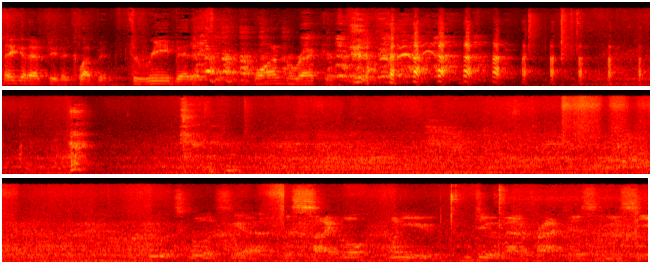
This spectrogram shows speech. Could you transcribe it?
they could empty the club in three minutes with one record. when you do metta practice and you see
